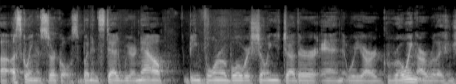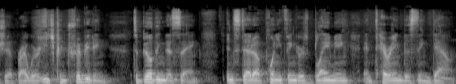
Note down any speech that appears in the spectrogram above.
uh, us going in circles. But instead, we are now being vulnerable. We're showing each other and we are growing our relationship, right? We're each contributing to building this thing instead of pointing fingers, blaming and tearing this thing down.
